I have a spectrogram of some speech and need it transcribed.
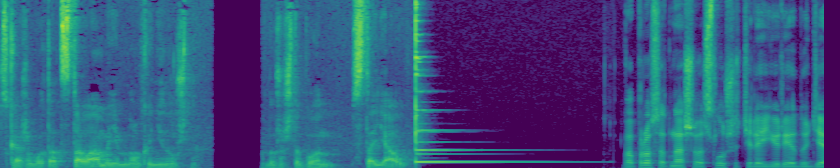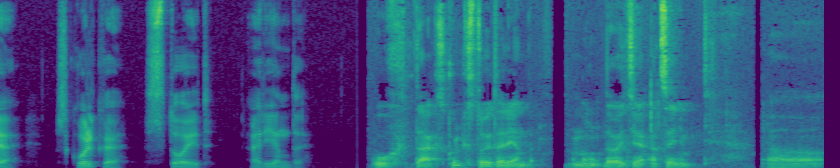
скажем, вот от стола мне много не нужно. Нужно, чтобы он стоял. Вопрос от нашего слушателя Юрия Дудя. Сколько стоит аренда? Ух, так, сколько стоит аренда? Ну, давайте оценим. А,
